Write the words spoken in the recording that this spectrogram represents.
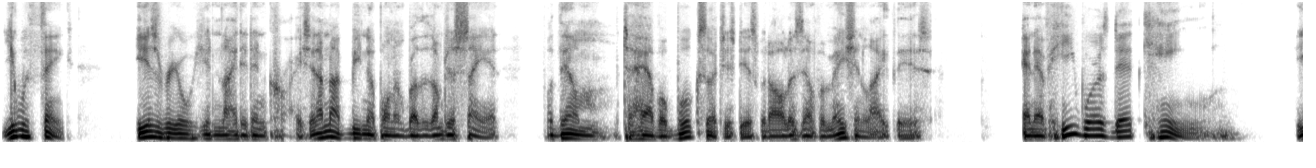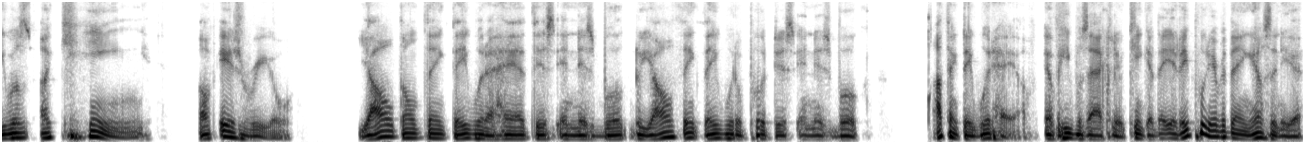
you would think Israel united in Christ. And I'm not beating up on them, brothers. I'm just saying for them to have a book such as this with all this information like this. And if he was that king, he was a king of Israel. Y'all don't think they would have had this in this book? Do y'all think they would have put this in this book? I think they would have if he was actually a king. If they, if they put everything else in here,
